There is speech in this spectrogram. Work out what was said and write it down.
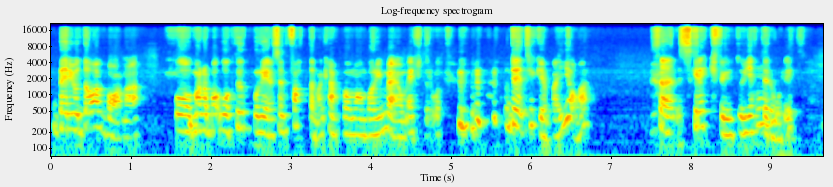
berg och dalbana och man har bara åkt upp och ner och sen fattar man knappt vad man varit med om efteråt. Och det tycker jag bara, ja. Så här, skräckfyllt och jätteroligt.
